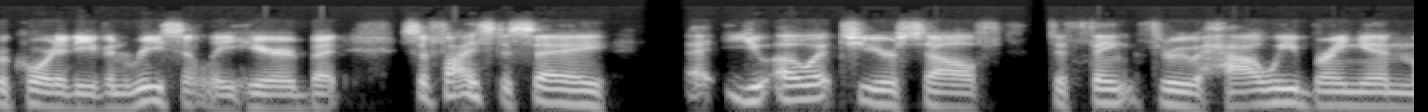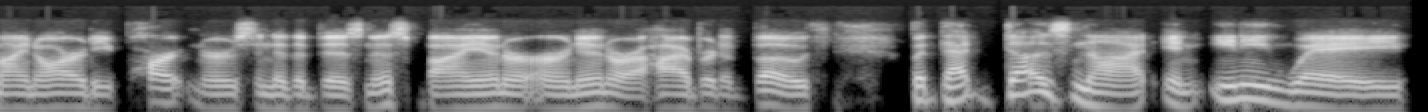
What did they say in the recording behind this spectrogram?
recorded even recently here. But suffice to say, uh, you owe it to yourself to think through how we bring in minority partners into the business, buy in or earn in or a hybrid of both. But that does not in any way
